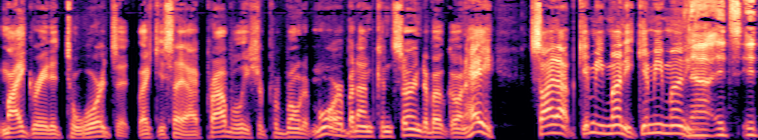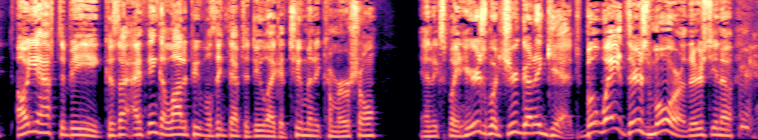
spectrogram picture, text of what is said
migrated towards it. Like you say, I probably should promote it more, but I'm concerned about going, hey, sign up, give me money, give me money. Nah, it's it. All you have to be because I, I think a lot of people think they have to do like a two minute commercial and explain here's what you're gonna get. But wait, there's more. There's you know, it,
